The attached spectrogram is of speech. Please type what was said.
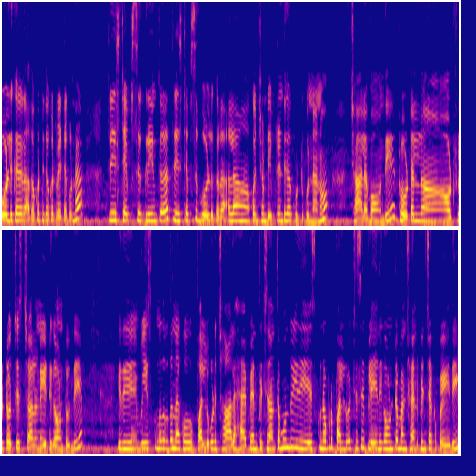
గోల్డ్ కలర్ అదొకటి ఇదొకటి పెట్టకుండా three steps green colour three steps gold colour అలా కొంచెం డిఫరెంట్గా కుట్టుకున్నాను. చాలా బాగుంది. టోటల్ అవుట్ఫిట్ వచ్చేసి చాలా నీట్గా ఉంటుంది. ఇది వేసుకున్న తర్వాత నాకు పళ్ళు కూడా చాలా హ్యాపీ అనిపించింది. అంతకుముందు ఇది వేసుకున్నప్పుడు పళ్ళు వచ్చేసి ప్లెయిన్గా ఉంటే మంచిగా అనిపించకపోయేది.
